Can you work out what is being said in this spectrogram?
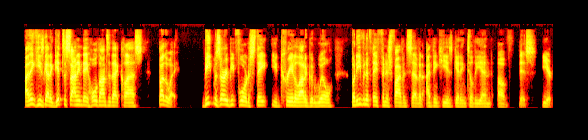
I think he's got to get to signing day, hold on to that class. By the way, beat Missouri, beat Florida State, you create a lot of goodwill. But even if they finish five and seven, I think he is getting till the end of this year.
